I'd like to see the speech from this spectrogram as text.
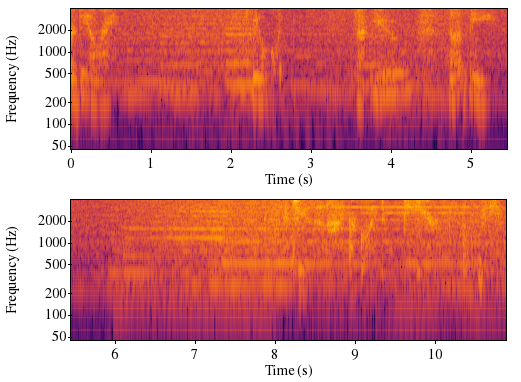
Our deal, right? We don't quit. Not you, not me. And Jason and I are going to be here with you.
